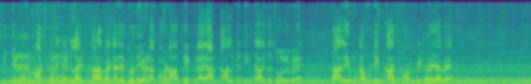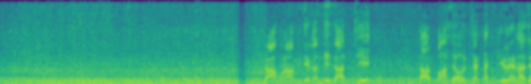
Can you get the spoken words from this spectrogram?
সিজনের মাঝখানে হেডলাইট খারাপ হয়ে গেছে, যদিও এরকম রাতে প্রায় আর কালকে দিনটা হয়তো চলবে, তাহলেই মোটামুটি কাজ কমপ্লিট হয়ে যাবে। এখন আমি যেখান দিয়ে যাচ্ছি, তার পাশে হচ্ছে একটা কেলেন আছে,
